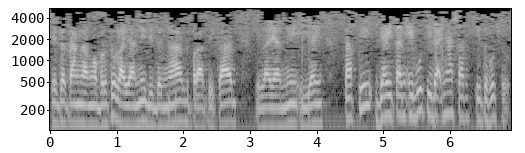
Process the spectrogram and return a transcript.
si tetangga ngobrol tuh layani, didengar, diperhatikan, dilayani, iya. Tapi jahitan ibu tidak nyasar, itu khusus.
